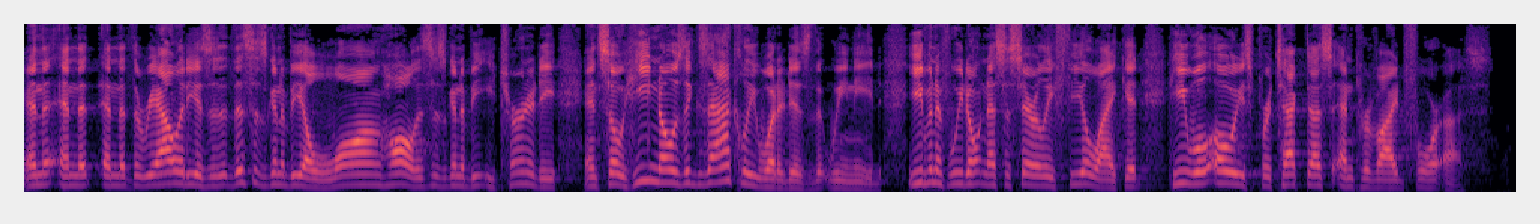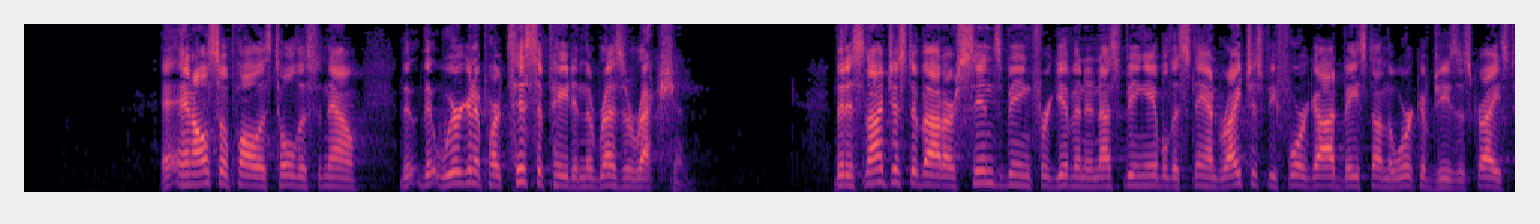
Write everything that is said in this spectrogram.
and that, and that, and that the reality is that this is going to be a long haul. This is going to be eternity. And so he knows exactly what it is that we need. Even if we don't necessarily feel like it, he will always protect us and provide for us. And also, Paul has told us now that, that we're going to participate in the resurrection. That it's not just about our sins being forgiven and us being able to stand righteous before God based on the work of Jesus Christ,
